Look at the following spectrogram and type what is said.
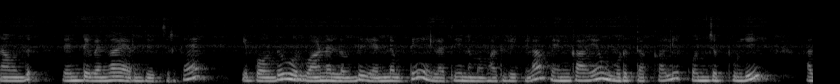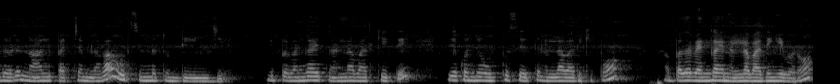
நான் வந்து ரெண்டு வெங்காயம் அரைஞ்சி வச்சுருக்கேன். இப்போ வந்து ஒரு வானலில் வந்து எண்ணெய் விட்டு எல்லாத்தையும் நம்ம வதக்கிக்கலாம். வெங்காயம் ஒரு தக்காளி கொஞ்சம் புளி அதோட நாலு பச்சை மிளகாய் ஒரு சின்ன துண்டு இஞ்சி. இப்போ வெங்காயத்தை நல்லா வதக்கிட்டு இதை கொஞ்சம் உப்பு சேர்த்து நல்லா வதக்கிப்போம். அப்போ தான் வெங்காயம் நல்லா வதங்கி வரும்.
